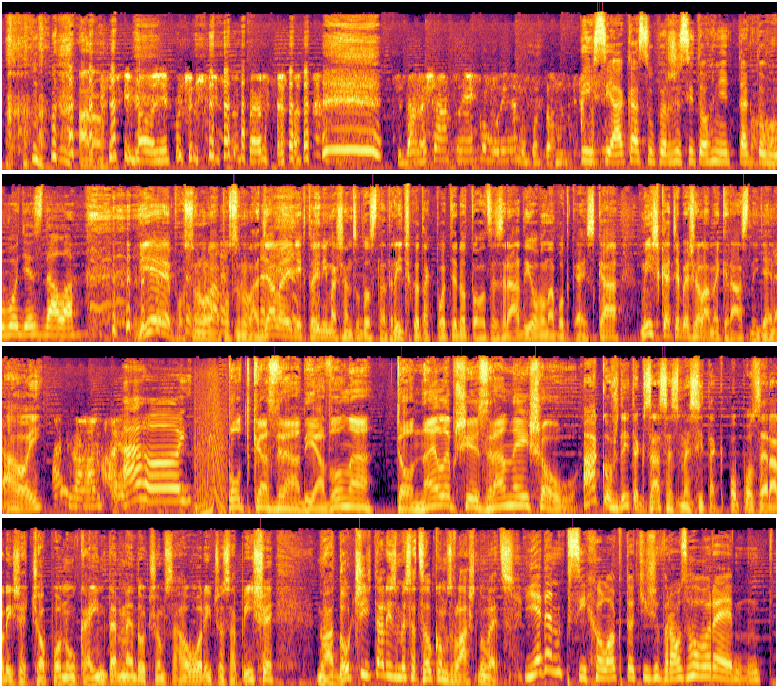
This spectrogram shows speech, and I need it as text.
Áno. Ale nepočuť super. Dáme šancu niekomu inému potom. Ty si aká super, že si to hneď takto v úvode zdala. Nie, posunula, posunula. Ďalej, niekto iný má šancu dostať tričko, tak poďte do toho cez radiovlna.sk. Miška, tebe želáme krásny deň. Ahoj. Aj vám, aj Ahoj! Podcast Rádia Vlna. To najlepšie z rannej show. A ako vždy, tak zase sme si tak popozerali, že čo ponúka internet, o čom sa hovorí, čo sa píše. No a dočítali sme sa celkom zvláštnu vec. Jeden psycholog totiž v rozhovore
